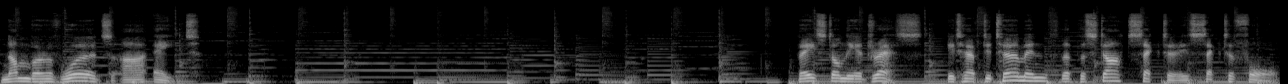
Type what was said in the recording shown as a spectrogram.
Number of words are 8. Based on the address, it have determined that the start sector is sector 4.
